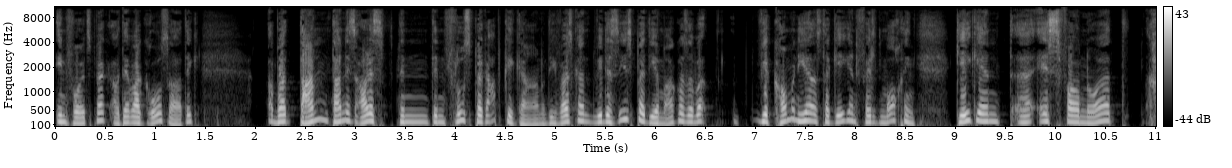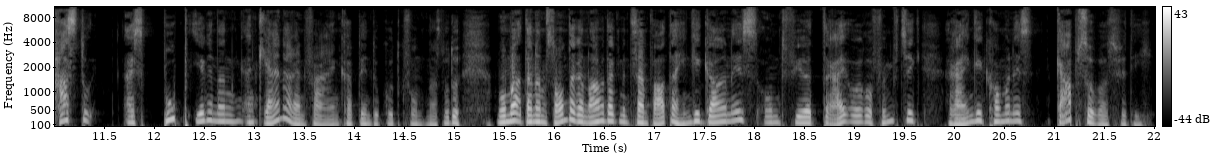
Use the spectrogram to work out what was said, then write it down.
in Volzberg, aber der war großartig. Aber dann, dann ist alles den, den Flussberg abgegangen. Und ich weiß gar nicht, wie das ist bei dir, Markus, aber wir kommen hier aus der Gegend Feldmoching, Gegend äh, SV Nord. Hast du als Bub irgendeinen einen kleineren Verein gehabt, den du gut gefunden hast, wo du, wo man dann am Sonntag am Nachmittag mit seinem Vater hingegangen ist und für 3,50 Euro reingekommen ist, gab sowas für dich?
